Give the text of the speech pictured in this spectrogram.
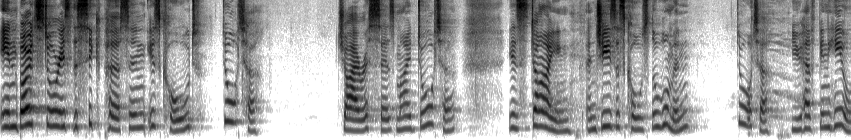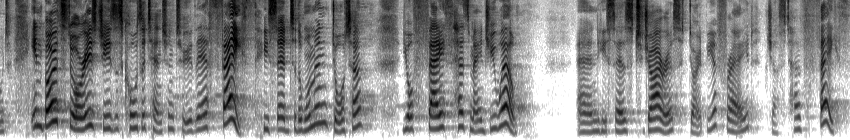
In both stories, the sick person is called daughter. Jairus says, My daughter is dying, and Jesus calls the woman daughter you have been healed. In both stories, Jesus calls attention to their faith. He said to the woman, Daughter, your faith has made you well. And he says to Jairus, Don't be afraid, just have faith.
